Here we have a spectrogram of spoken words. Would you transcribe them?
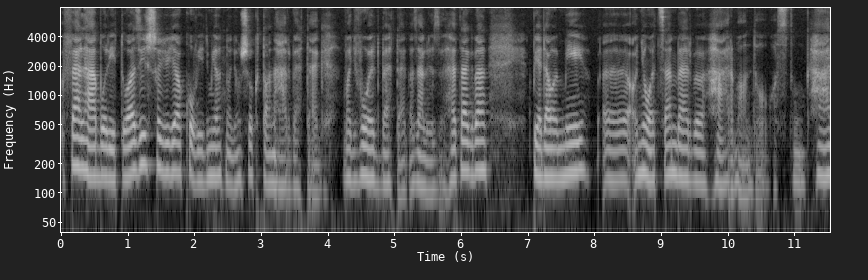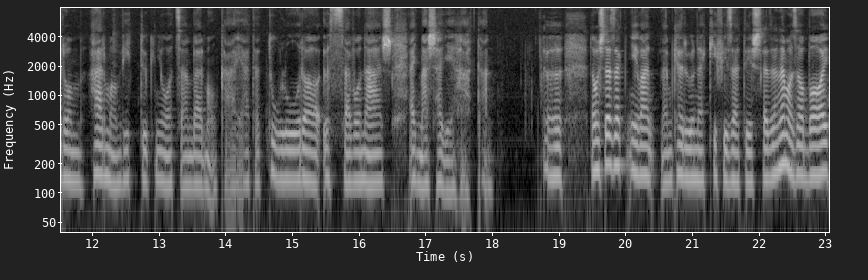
Felháborító az is, hogy ugye a Covid miatt nagyon sok tanár beteg, vagy volt beteg az előző hetekben, Például mi a nyolc emberből hárman dolgoztunk. Három, hárman vittük nyolc ember munkáját, tehát túlóra, összevonás, egymás hegyén hátán. Na most ezek nyilván nem kerülnek kifizetésre, de nem az a baj,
